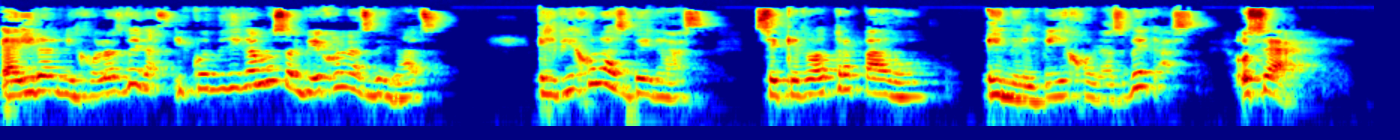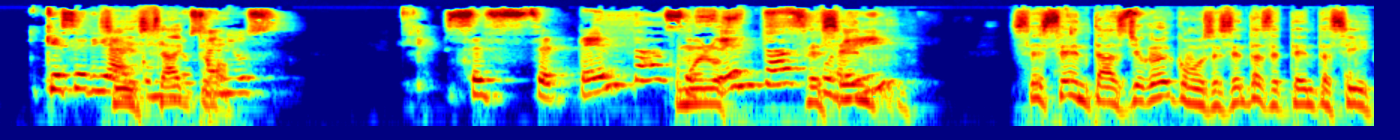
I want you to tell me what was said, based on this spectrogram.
a ir al viejo Las Vegas. Y cuando llegamos al viejo Las Vegas, el viejo Las Vegas se quedó atrapado en el viejo Las Vegas. O sea, ¿Qué sería? como en los años 70, 60, por ahí. 60, yo creo que como 60, 70, sí.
